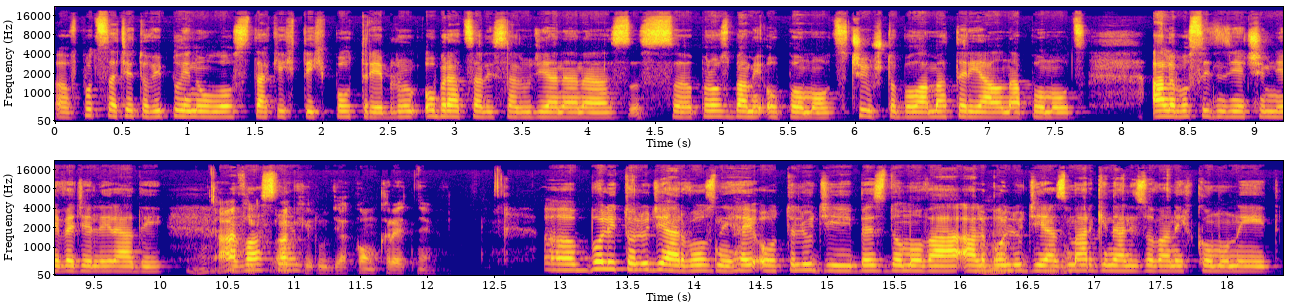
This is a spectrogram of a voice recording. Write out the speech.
V podstate to vyplynulo z takých tých potrieb. Obracali sa ľudia na nás s prozbami o pomoc, či už to bola materiálna pomoc, alebo si s niečím nevedeli rady. A, a vlastne... akí ľudia konkrétne? Eh, boli to ľudia rôzni, hej, od ľudí bezdomová alebo uh-huh. ľudia z mhm. marginalizovaných komunít,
